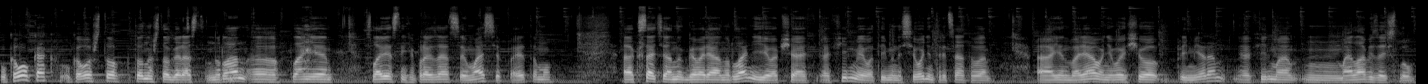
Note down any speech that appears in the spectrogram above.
у кого как, у кого что, кто на что гораздо. Нурлан э, в плане словесных импровизаций в массе, поэтому... Э, кстати, говоря о Нурлане и вообще о, о фильме, вот именно сегодня, 30 э, января, у него еще премьера э, фильма «My Love is Islu».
